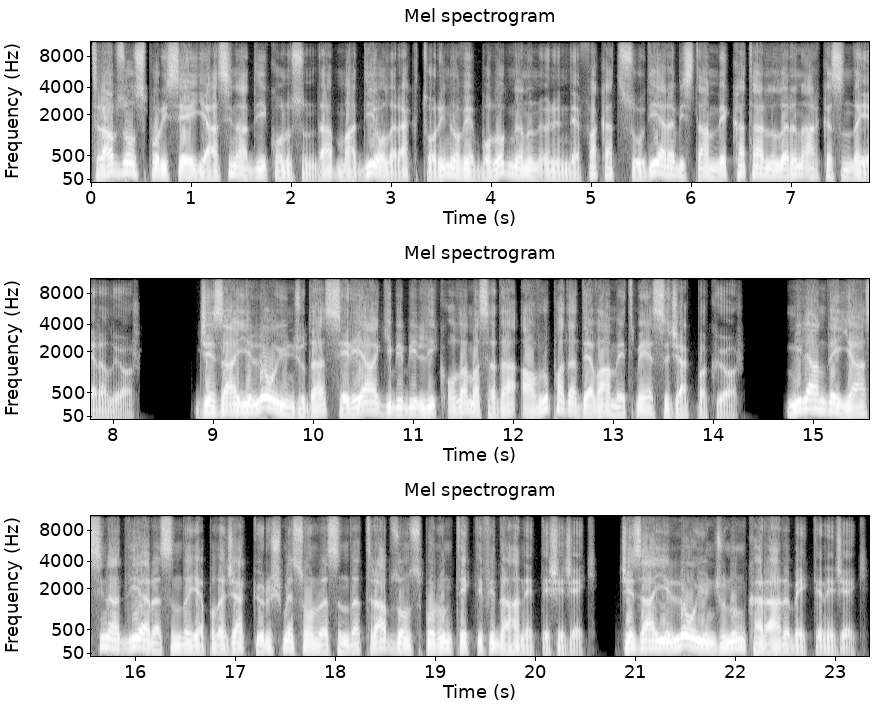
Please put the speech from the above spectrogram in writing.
Trabzonspor ise Yasin Adli konusunda maddi olarak Torino ve Bologna'nın önünde fakat Suudi Arabistan ve Katarlıların arkasında yer alıyor. Cezayirli oyuncu da Serie A gibi bir lig olamasa da Avrupa'da devam etmeye sıcak bakıyor. Milan ve Yasin Adli arasında yapılacak görüşme sonrasında Trabzonspor'un teklifi daha netleşecek. Cezayirli oyuncunun kararı beklenecek.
